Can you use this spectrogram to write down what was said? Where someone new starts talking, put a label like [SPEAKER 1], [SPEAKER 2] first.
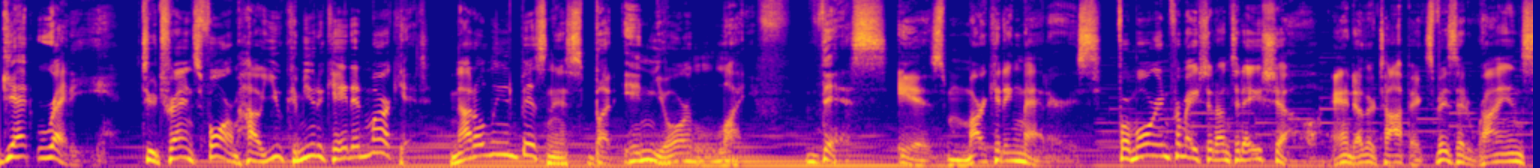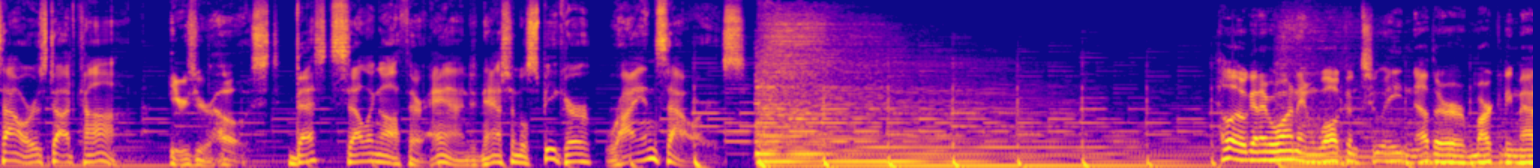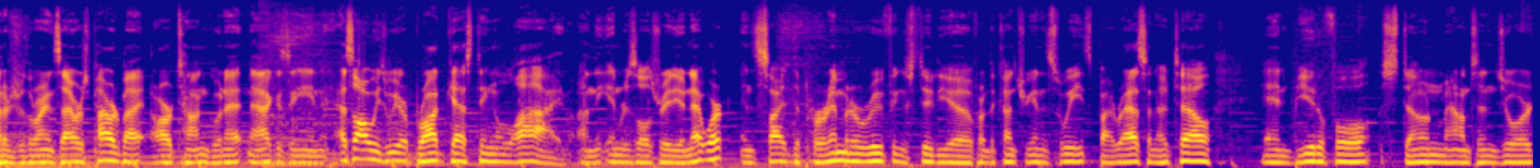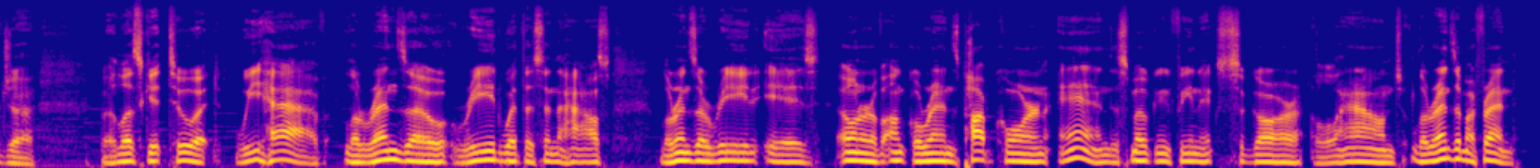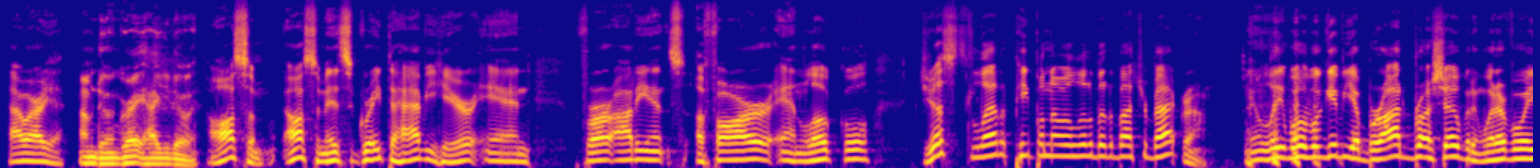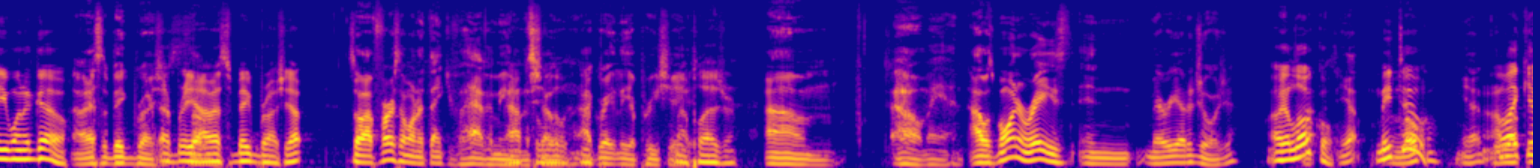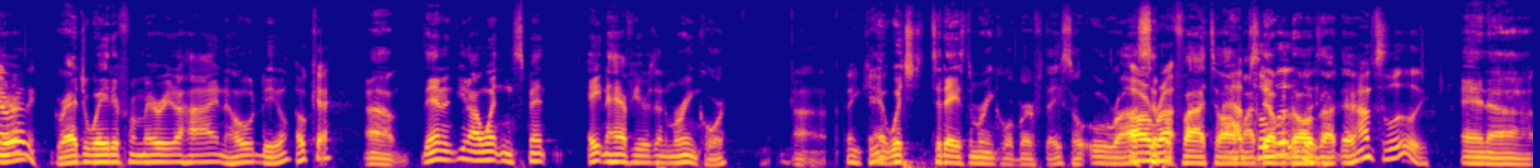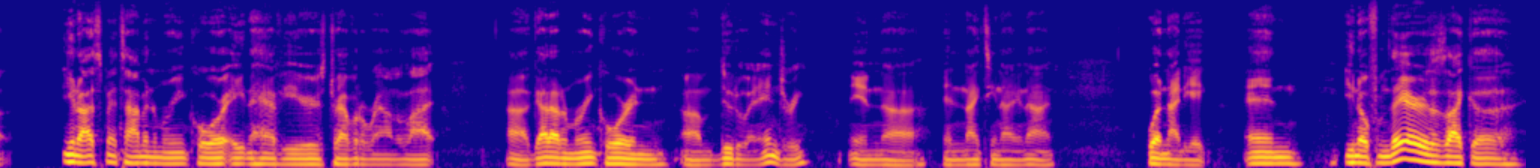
[SPEAKER 1] Get ready to transform how you communicate and market, not only in business, but in your life. This is Marketing Matters. For more information on today's show and other topics, visit ryansauers.com. Here's your host, best selling author and national speaker, Ryan Sauers.
[SPEAKER 2] Hello again, everyone, and welcome to another Marketing Matters with Ryan Sauers, powered by Arton Gwinnett Magazine. As always, we are broadcasting live on the End Resultz Radio Network inside the Perimeter Roofing Studio from the Country Inn Suites by Radisson Hotel in beautiful Stone Mountain, Georgia. But let's get to it. We have Larenzo Reid with us in the house. Larenzo Reid is owner of Uncle Renz's Popcorn and the Smoking Phoenix Cigar Lounge. Larenzo, my friend, how are you?
[SPEAKER 3] I'm doing great. How you doing?
[SPEAKER 2] Awesome. Awesome. It's great to have you here. And for our audience afar and local, just let people know a little bit about your background. You know, we'll, we'll give you a broad brush opening, whatever way you want to go.
[SPEAKER 3] Oh, that's a big brush.
[SPEAKER 2] Uh, yeah, that's a big brush. Yep.
[SPEAKER 3] So at first, I want to thank you for having me
[SPEAKER 2] Absolutely.
[SPEAKER 3] on the show. I greatly appreciate
[SPEAKER 2] My
[SPEAKER 3] it.
[SPEAKER 2] My pleasure.
[SPEAKER 3] Um, oh man, I was born and raised in Marietta, Georgia.
[SPEAKER 2] Oh, you're local.
[SPEAKER 3] Yep,
[SPEAKER 2] Me too.
[SPEAKER 3] local. Yeah,
[SPEAKER 2] I like you already.
[SPEAKER 3] Graduated from Marietta High and the whole deal.
[SPEAKER 2] Okay.
[SPEAKER 3] Um, then you know I went and spent eight and a half years in the Marine Corps. Uh,
[SPEAKER 2] Thank you.
[SPEAKER 3] and which today is the Marine Corps birthday. So hoorah,
[SPEAKER 2] right.
[SPEAKER 3] to all my devil dogs out there.
[SPEAKER 2] Absolutely.
[SPEAKER 3] And uh, you know, I spent time in the Marine Corps, eight and a half years, traveled around a lot. Uh, got out of the Marine Corps and um, due to an injury in uh, in 1999, well, 98. And you know, from there it's like a,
